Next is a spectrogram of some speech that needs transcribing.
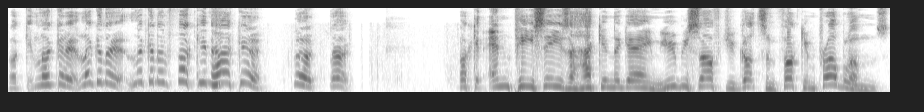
Look, look at it, look at it, look at the fucking hacker. Look, look. Fucking NPCs are hacking the game. Ubisoft, you've got some fucking problems.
